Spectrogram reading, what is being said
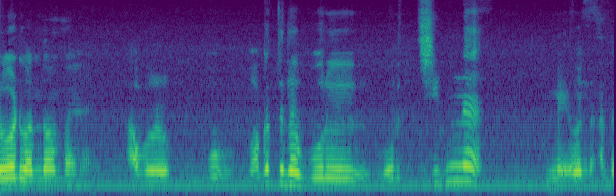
ரோடு வந்தோம் பை அவர் முகத்துல ஒரு ஒரு சின்ன அந்த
